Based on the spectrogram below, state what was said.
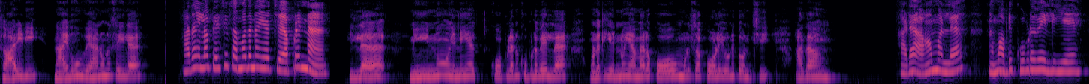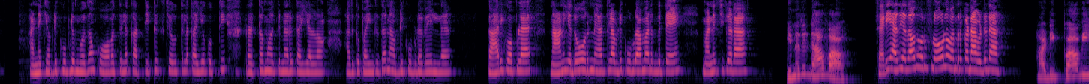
சாரிடி நான் எதுவும் வேணும்னு செய்யல. அதான் எல்லாம் பேசி சமாதானம் ஆயாச்சு அப்புறம் என்ன? இல்ல நீ இன்னும் என்னைய கூப்பிடலன்னு கூப்பிடவே இல்ல. உனக்கு இன்னும் என் மேல கோவம் முழுசா போலையோன்னு தோணுச்சு. அதான். அட ஆமால்ல. நம்ம அப்படி கூப்பிடவே இல்லையே. அன்னைக்கு அப்படி கூப்பிடும்போது தான் கோவத்தில் கத்திட்டு செவுத்துல கையை குத்தி ரத்தமாக்கினாரு கையெல்லாம். அதுக்கு பயந்து தான் நான் அப்படி கூப்பிடவே இல்லை. சாரி கோப்பல நானும் ஏதோ ஒரு நேரத்துல அப்படி கூப்பிடாம இருந்துட்டேன். மன்னிச்சுக்கடா. என்னது டாவா சரி அது ஏதாவது ஒரு ஃப்ளோல வந்திருக்கடா விடுடா. அடிப்பாவி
